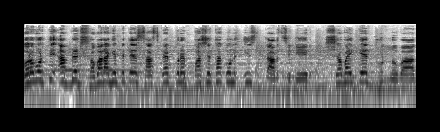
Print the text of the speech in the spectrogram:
পরবর্তী আপডেট সবার আগে পেতে সাবস্ক্রাইব করে পাশে থাকুন স্টার সিটির সবাইকে ধন্যবাদ।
